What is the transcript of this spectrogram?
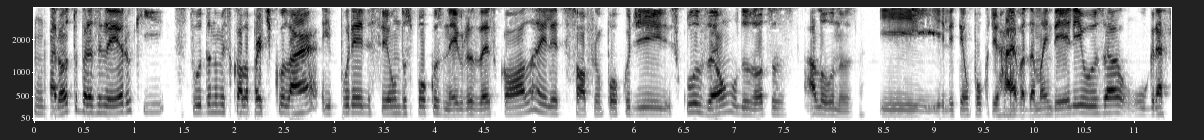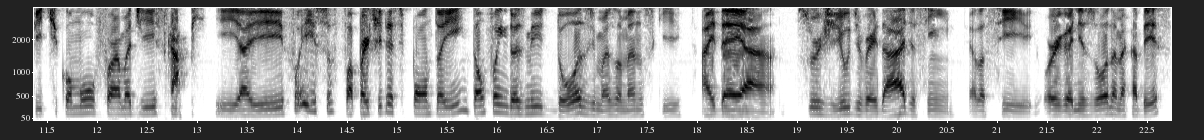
um garoto brasileiro que estuda numa escola particular e por ele ser um dos poucos negros da escola, ele sofre um pouco de exclusão dos outros alunos. Né? E ele tem um pouco de raiva da mãe dele e usa o grafite como forma de escape. E aí foi isso. A partir desse ponto aí, então foi em 2012 mais ou menos que a ideia surgiu de verdade, assim, ela se organizou na minha cabeça.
